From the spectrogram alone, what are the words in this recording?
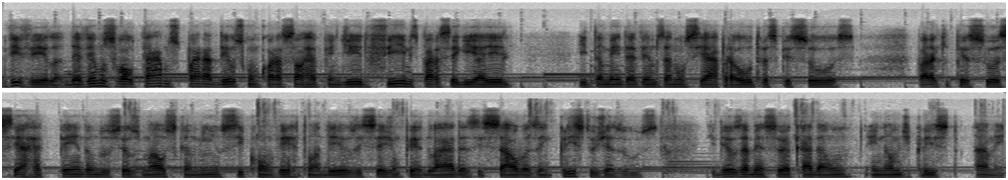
vivê-la. Devemos voltarmos para Deus com o coração arrependido, firmes para seguir a Ele. E também devemos anunciar para outras pessoas para que pessoas se arrependam dos seus maus caminhos, se convertam a Deus e sejam perdoadas e salvas em Cristo Jesus. Que Deus abençoe a cada um, em nome de Cristo. Amém.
